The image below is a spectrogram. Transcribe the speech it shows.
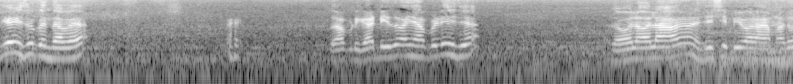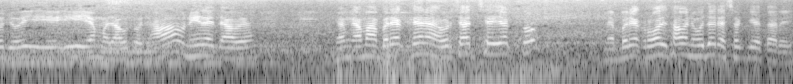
કેવી સુગંધ આવે? તો આપણી ગાડી તો અહીંયા પડી છે. તો ઓલા ઓલા આવે ને જીસીબી વાળા, હમણાં તો જો એ એમ જ આવતો છે. હા નિરાતે આવે. કેમ કે આમાં બ્રેક છે ને, વરસાદ છે એક તો. ને બ્રેક રોલ થવાની વધારે શક્યતા રહી.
